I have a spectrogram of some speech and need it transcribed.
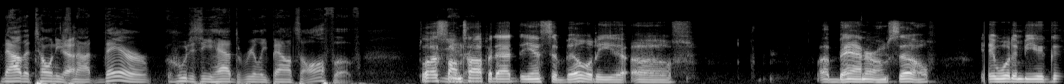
Now that Tony's Yeah. not there, who does he have to really bounce off of? Plus, You on know. top of that, the instability of a Banner himself, it wouldn't be a good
